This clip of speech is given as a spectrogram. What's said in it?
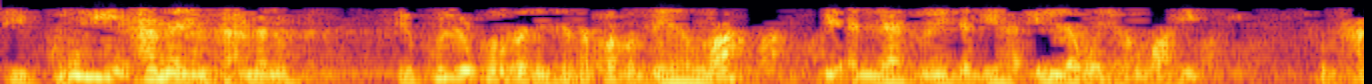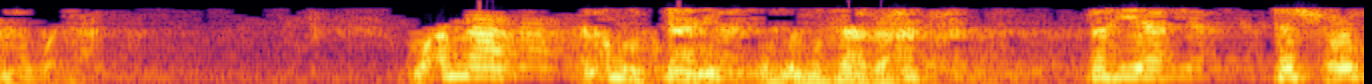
في كل عمل تعمله في كل قربة تتقرب بها الله بأن لا تريد بها إلا وجه الله سبحانه وتعالى. وأما الأمر الثاني وهو المتابعة فهي تشعر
